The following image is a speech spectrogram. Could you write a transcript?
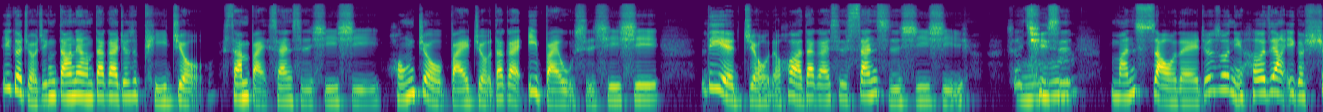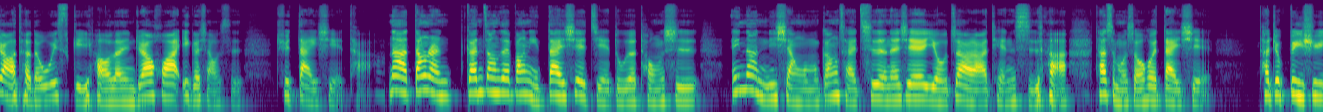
一个酒精当量大概就是啤酒三百三十 CC，红酒、白酒大概一百五十 CC，烈酒的话大概是三十 CC。所以其实蛮少的诶，就是说你喝这样一个 shot 的 whisky 好了，你就要花一个小时。去代谢它，那当然肝脏在帮你代谢解毒的同时，诶，那你想我们刚才吃的那些油炸啊、甜食啊，它什么时候会代谢？它就必须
